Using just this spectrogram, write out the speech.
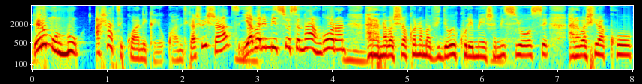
rero umuntu ashatse kwandika yo kwandika bishatse yaba ari iminsi yose nta ngorane. Hari anabashyira ko n'amavidewo yo kuremesha iminsi yose. Hari abashyira ko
